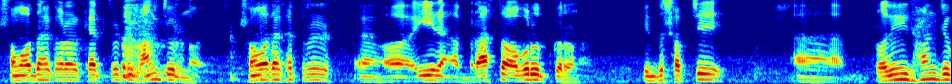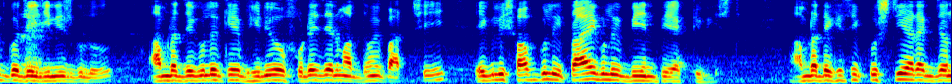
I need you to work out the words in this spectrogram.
সমাধান করার ক্ষেত্রটি ভাঙচুর নয়। সমাধান ক্ষেত্রের এই রাস্তা অবরোধ করা নয়। কিন্তু সবচেয়ে প্রতিনিধানযোগ্য যে জিনিসগুলো, আমরা যেগুলোকে ভিডিও ফুটেজের মাধ্যমে পাচ্ছি এগুলি সবগুলি, প্রায়গুলি বিএনপি অ্যাক্টিভিস্ট আমরা দেখেছি কুষ্টিয়ার একজন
